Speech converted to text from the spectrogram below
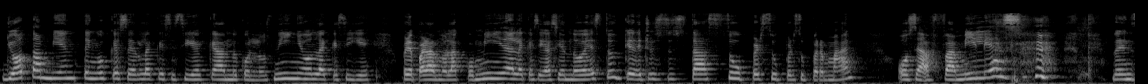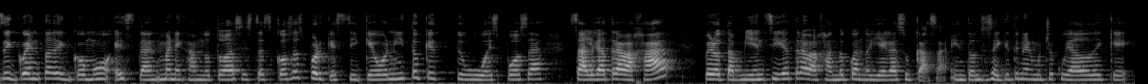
yo también tengo que ser la que se sigue quedando con los niños, la que sigue preparando la comida, la que sigue haciendo esto, que de hecho esto está súper, súper, súper mal. O sea, familias, dense cuenta de cómo están manejando todas estas cosas, porque sí, qué bonito que tu esposa salga a trabajar, pero también sigue trabajando cuando llega a su casa. Entonces hay que tener mucho cuidado de que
